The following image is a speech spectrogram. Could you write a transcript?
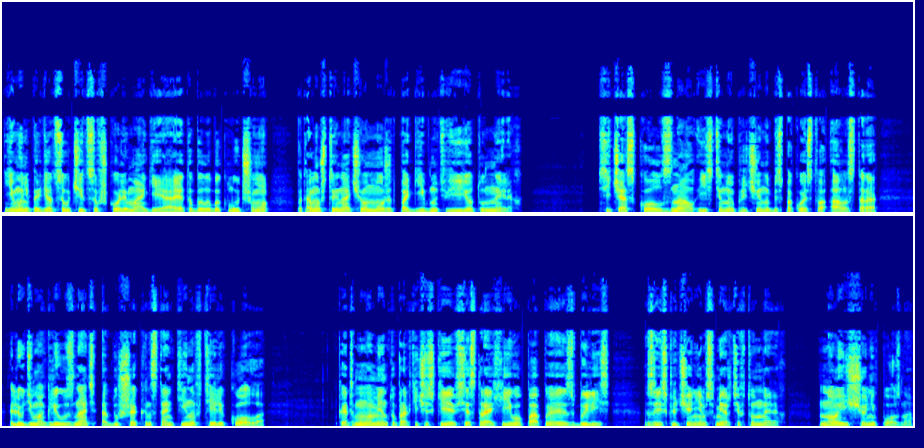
ему не придется учиться в школе магии, а это было бы к лучшему – потому что иначе он может погибнуть в ее туннелях. Сейчас Кол знал истинную причину беспокойства Алластера, люди могли узнать о душе Константина в теле Колла. К этому моменту практически все страхи его папы сбылись, за исключением смерти в туннелях. Но еще не поздно.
